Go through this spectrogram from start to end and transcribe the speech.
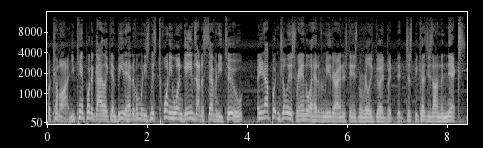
but come on, you can't put a guy like Embiid ahead of him when he's missed 21 games out of 72, and you're not putting Julius Randle ahead of him either. I understand he's been really good, but it, just because he's on the Knicks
